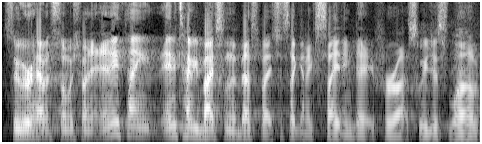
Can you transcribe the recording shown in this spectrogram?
so we were having so much fun. And anytime, anytime you buy something at Best Buy, it's just like an exciting day for us. We just love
